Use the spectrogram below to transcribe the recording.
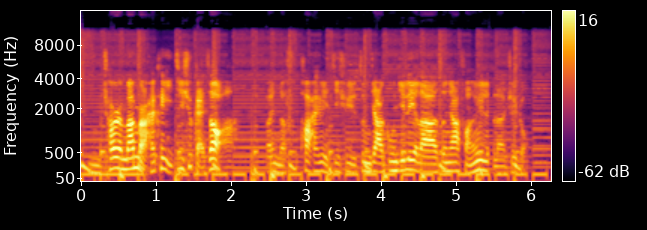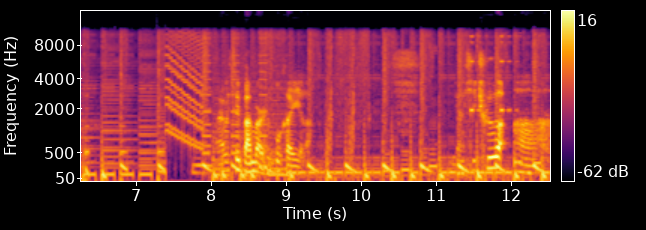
嗯，超人版本还可以继续改造啊，把你的符炮还可以继续增加攻击力啦、增加防御力啦这种。，FC 版本是不可以了。两栖车啊！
